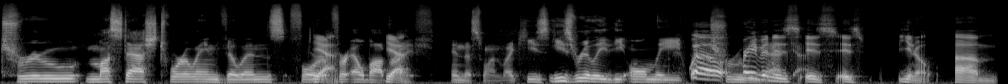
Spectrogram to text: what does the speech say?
true mustache twirling villains for yeah. for L. Bob yeah. Rife in this one. Like he's he's really the only well Raven is guy. is is you know um,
